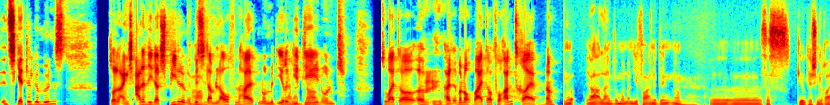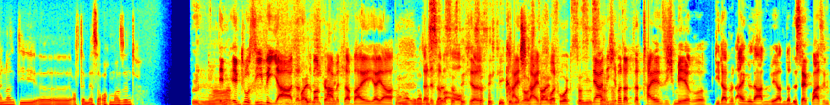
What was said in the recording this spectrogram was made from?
in Seattle gemünzt, sondern eigentlich alle, die das Spiel ein Ja. bisschen am Laufen halten und mit ihren Ja, klar. Ideen und so weiter ähm, halt immer noch weiter vorantreiben. Ne? Ja, ja, allein wenn man an die Vereine denkt, ne? äh, äh, ist das Geocaching Rheinland, die äh, auf der Messe auch immer sind? Ja, In, inklusive ja, da sind immer ein paar mit dabei, ja, ja. ja oder das was ist aber ist das auch nicht, ist das nicht die aus Steinfurt? Das ist ja, nicht immer, da, da, teilen sich mehrere, die damit eingeladen werden. Das ist ja quasi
